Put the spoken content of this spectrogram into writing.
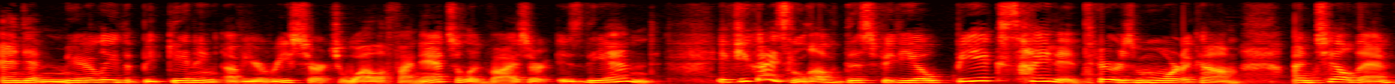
and am merely the beginning of your research, while a financial advisor is the end. If you guys loved this video, be excited. There is more to come. Until then,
